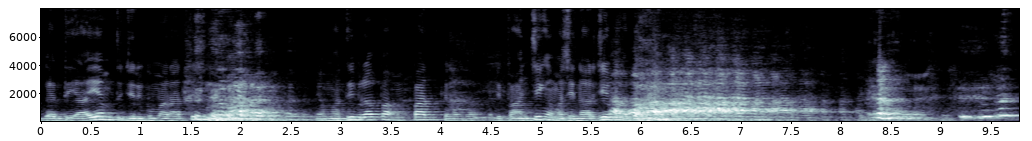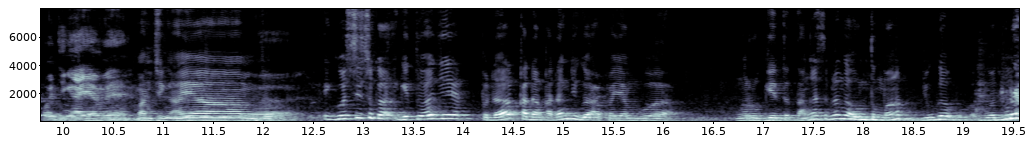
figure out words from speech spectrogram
Ganti ayam 7.500 Yang mati berapa? Empat. Kenapa? Dipancing sama si Narji sama abangnya. Mancing ayam ya. mancing ayam. Wah. Eh, gue sih suka gitu aja padahal kadang-kadang juga apa yang gue ngerugiin tetangga sebenarnya nggak untung banget juga bu- buat gue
